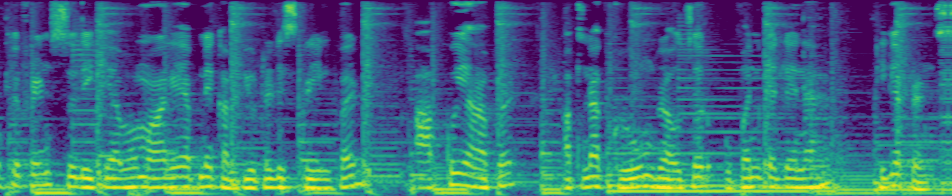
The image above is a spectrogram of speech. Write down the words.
ओके फ्रेंड्स तो देखिए, अब हम आ गए अपने कंप्यूटर स्क्रीन पर। आपको यहाँ पर अपना क्रोम ब्राउज़र ओपन कर लेना है, ठीक है फ्रेंड्स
